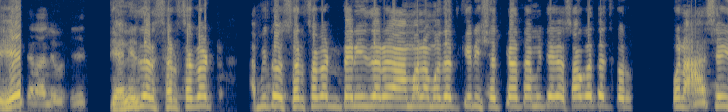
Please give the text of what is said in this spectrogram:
हे त्याने त्यांनी जर सरसगट आम्ही तो सरसकट त्यांनी जर आम्हाला मदत केली शेतकऱ्यात आम्ही त्याचं स्वागतच करू. पण असे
